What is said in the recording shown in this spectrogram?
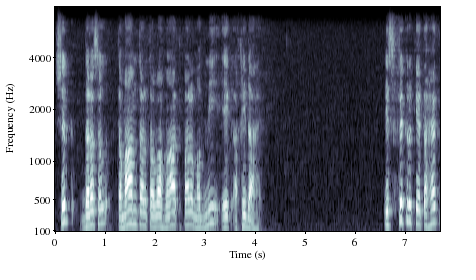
شرک دراصل تمام تر توہمات پر مبنی ایک عقیدہ ہے۔ اس فکر کے تحت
